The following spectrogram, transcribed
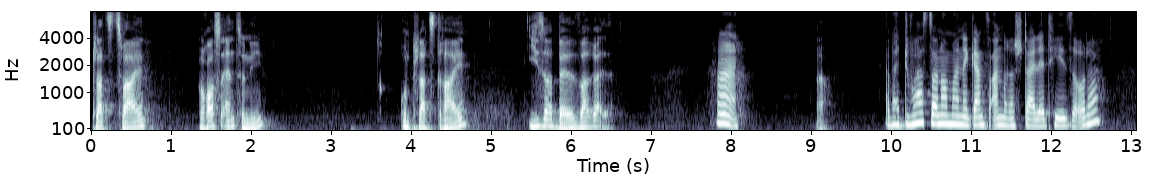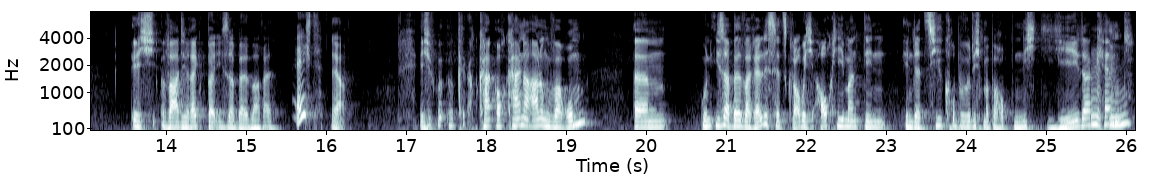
Platz 2 Ross Anthony. Und Platz 3, Isabelle Varell. Hm. Aber du hast doch noch mal eine ganz andere steile These, oder? Ich war direkt bei Isabelle Varell. Echt? Ja. Ich habe auch keine Ahnung, warum. Ähm, und Isabel Varell ist jetzt, glaube ich, auch jemand, den in der Zielgruppe, würde ich mal behaupten, nicht jeder kennt.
